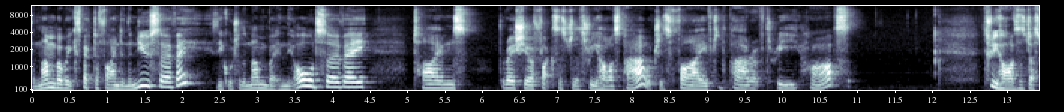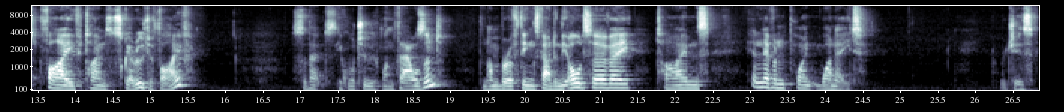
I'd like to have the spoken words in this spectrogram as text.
the number we expect to find in the new survey is equal to the number in the old survey times the ratio of fluxes to the 3 halves power, which is 5 to the power of 3 halves. 3 halves is just 5 times the square root of 5. So that's equal to 1,000. The number of things found in the old survey times 11.18, which is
